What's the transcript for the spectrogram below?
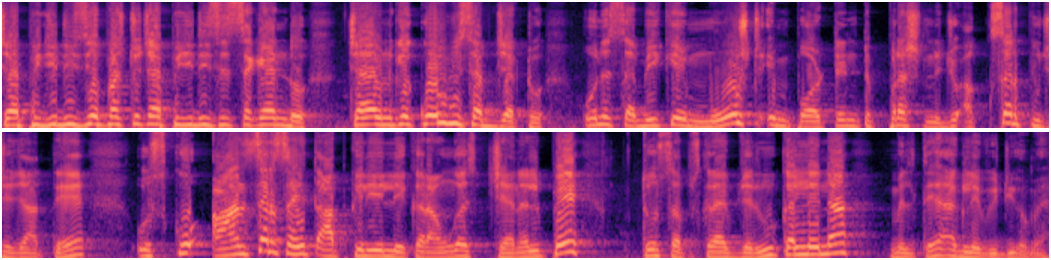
चाहे पीजीडीसीए फ़र्स्ट हो, चाहे पीजीडीसीए सेकंड हो, चाहे उनके कोई भी सब्जेक्ट हो, उन सभी के मोस्ट इंपॉर्टेंट प्रश्न जो अक्सर पूछे जाते हैं, उसको आंसर सहित आपके लिए लेकर आऊँगा इस चैनल पे। तो सब्सक्राइब ज़रूर कर लेना। मिलते हैं अगले वीडियो में।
